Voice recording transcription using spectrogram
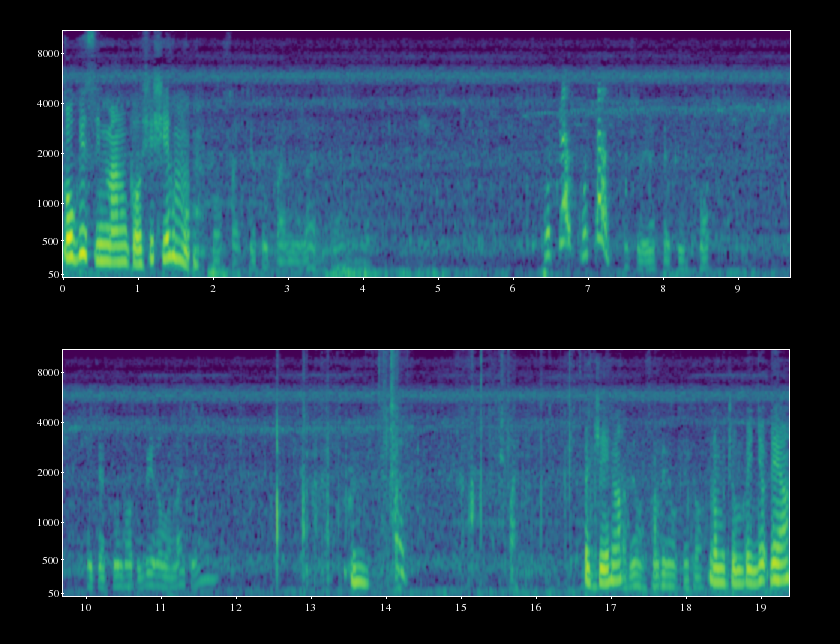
cô cái gì mà có xí xí không mà nó xài kia tốt thì biết nó mà lấy chứ. ừ. phải. Chế nó. Nằm chuẩn bị nhớ đây á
